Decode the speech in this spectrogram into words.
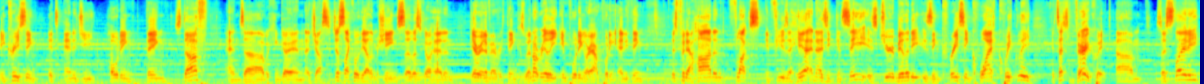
increasing its energy holding thing stuff. And uh, we can go and adjust it just like all the other machines. So let's go ahead and get rid of everything because we're not really inputting or outputting anything. Let's put our hardened flux infuser here. And as you can see, its durability is increasing quite quickly. It's actually very quick. Um, so slowly,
